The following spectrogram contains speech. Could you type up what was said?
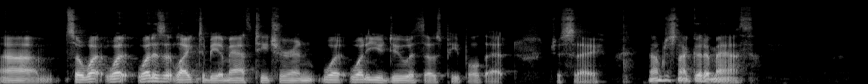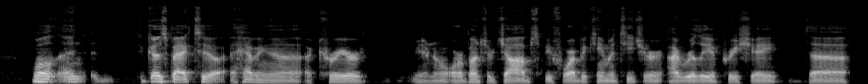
Um, so what what what is it like to be a math teacher and what what do you do with those people that just say i'm just not good at math well and it goes back to having a, a career you know, or a bunch of jobs before I became a teacher, I really appreciate the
